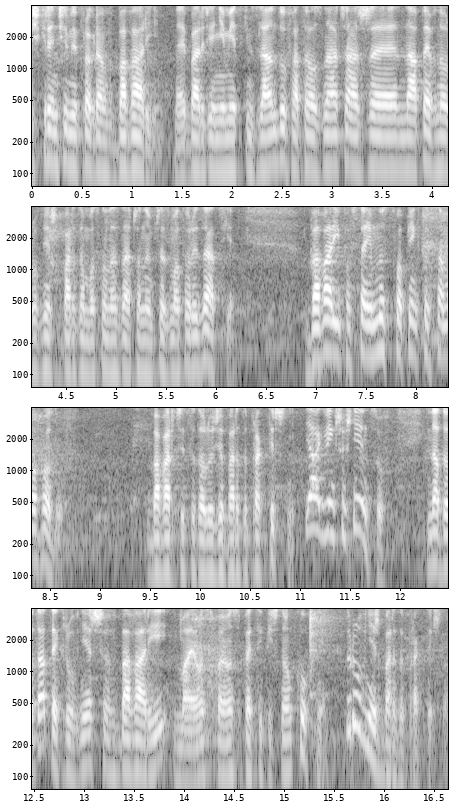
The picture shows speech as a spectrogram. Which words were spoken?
Dziś kręcimy program w Bawarii, najbardziej niemieckim z landów, a to oznacza, że na pewno również bardzo mocno naznaczonym przez motoryzację. W Bawarii powstaje mnóstwo pięknych samochodów. Bawarczycy to ludzie bardzo praktyczni, jak większość Niemców. Na dodatek również w Bawarii mają swoją specyficzną kuchnię, również bardzo praktyczną.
